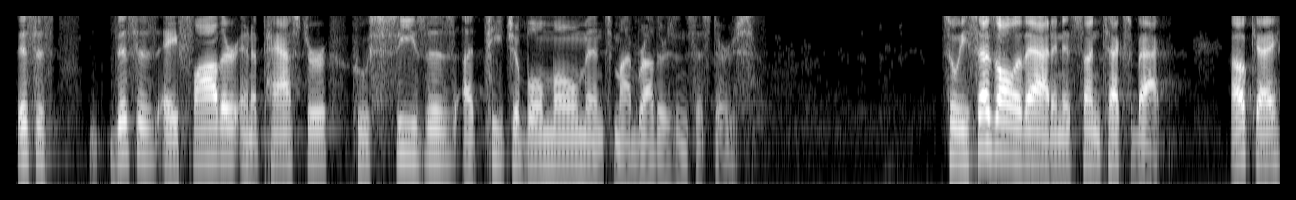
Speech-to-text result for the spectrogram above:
This is, this is a father and a pastor who seizes a teachable moment, my brothers and sisters. So he says all of that, and his son texts back, Okay,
